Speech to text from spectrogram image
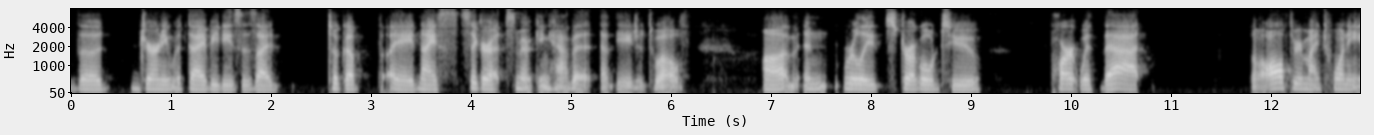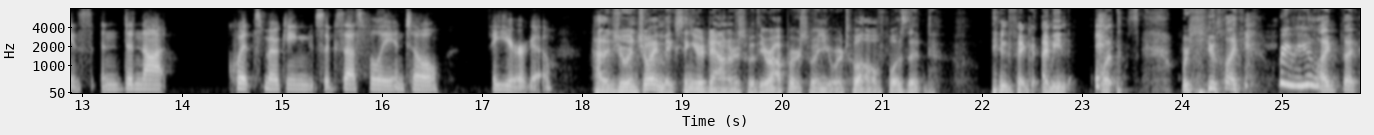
the journey with diabetes is I took up a nice cigarette smoking habit at the age of 12. um, and really struggled to part with that all through my 20s and did not quit smoking successfully until a year ago. How did you enjoy mixing your downers with your uppers when you were 12? Was it in figure? I mean, what were you like? Were you like the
